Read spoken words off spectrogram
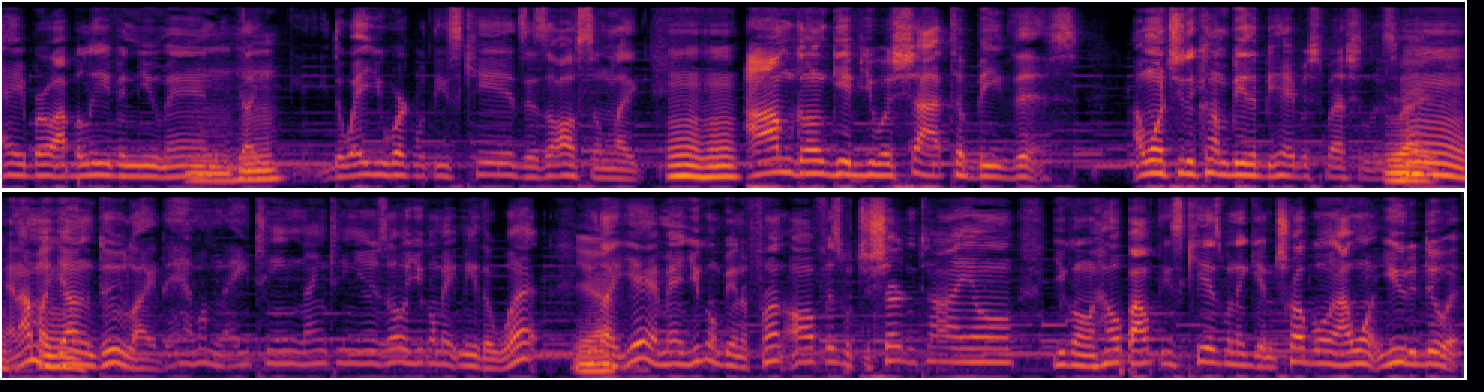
"Hey, bro, I believe in you, man. Mhm. Like the way you work with these kids is awesome. Like Mm-hmm. I'm gonna give you a shot to be this. I want you to come be the behavior specialist. Right. Mm, And I'm a mm. young dude, like, damn, I'm 18, 19 years old. You're gonna make me the what? Yeah. He's like, yeah, man, you're gonna be in the front office with your shirt and tie on. You're gonna help out these kids when they get in trouble, and I want you to do it.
